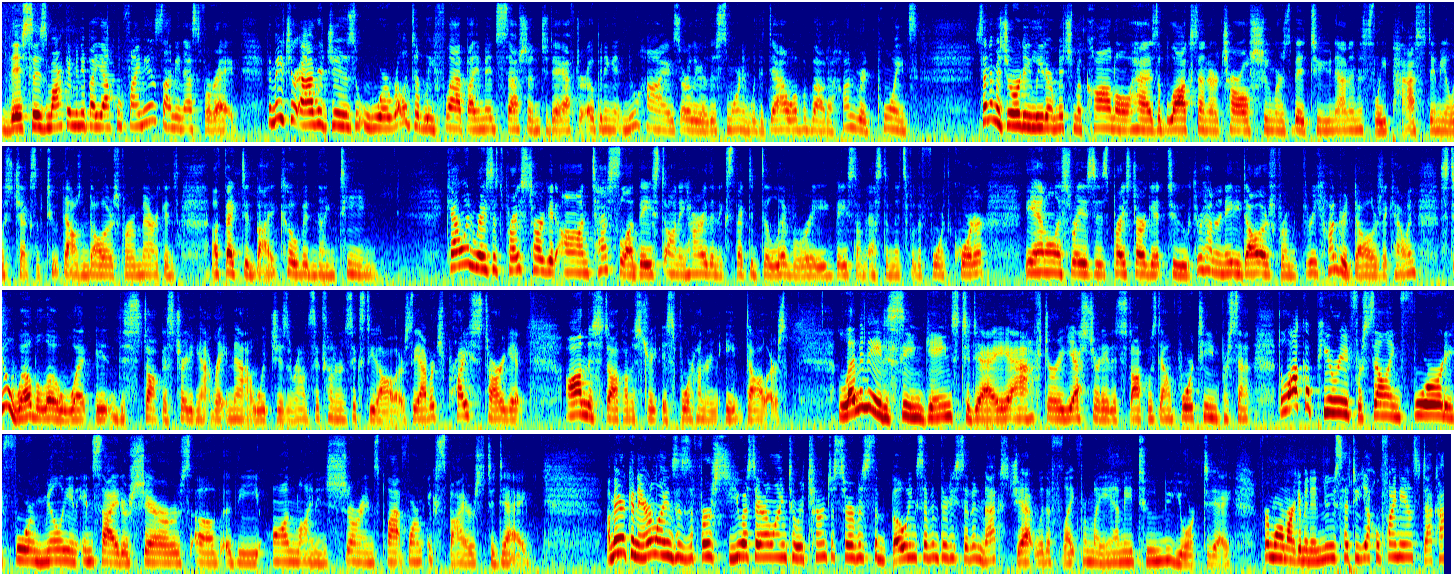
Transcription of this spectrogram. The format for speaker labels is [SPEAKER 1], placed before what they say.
[SPEAKER 1] This is Market Minute by Yahoo Finance. I'm Ines Ferre. The major averages were relatively flat by mid session today after opening at new highs earlier this morning with the Dow of about 100 points. Senate Majority Leader Mitch McConnell has blocked Senator Charles Schumer's bid to unanimously pass stimulus checks of $2,000 for Americans affected by COVID 19. Cowen raised its price target on Tesla based on a higher than expected delivery based on estimates for the fourth quarter. The analyst raised his price target to $380 from $300 at Cowen, still well below what it, the stock is trading at right now, which is around $660. The average price target on the stock on the street is $408. Lemonade is seeing gains today after yesterday the stock was down 14%. The lockup period for selling 44 million insider shares of the online insurance platform expires today. American Airlines is the first U.S. airline to return to service the Boeing 737 MAX jet with a flight from Miami to New York today. For more market minute news, head to yahoofinance.com.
